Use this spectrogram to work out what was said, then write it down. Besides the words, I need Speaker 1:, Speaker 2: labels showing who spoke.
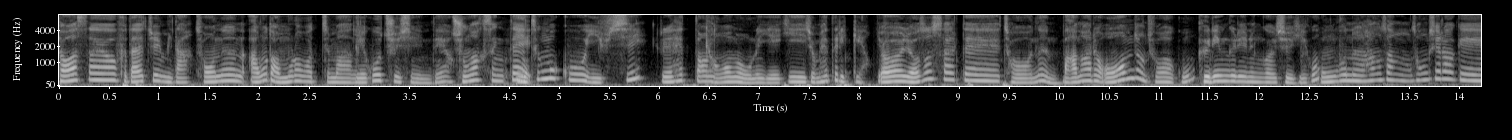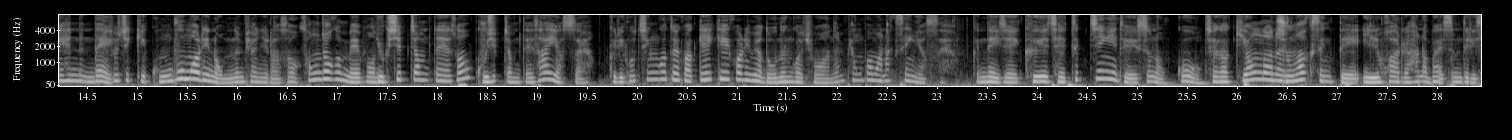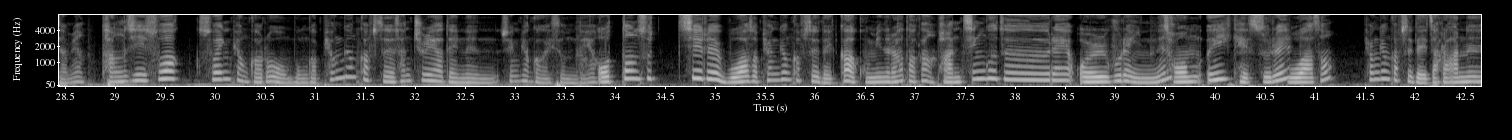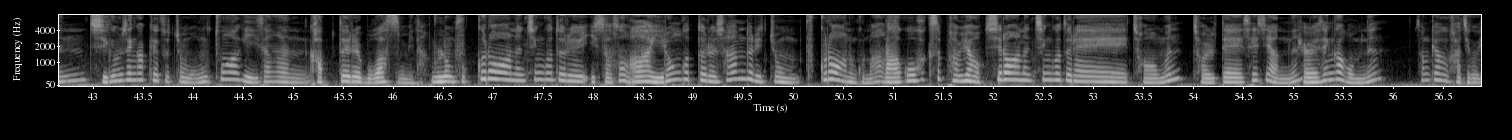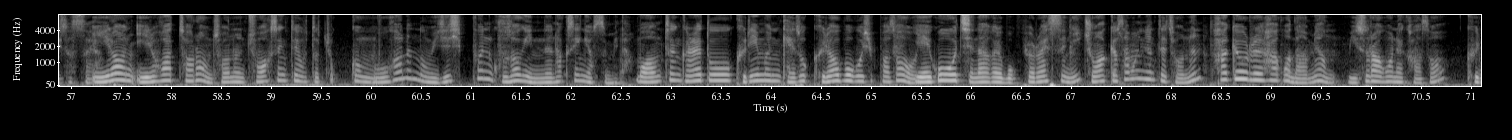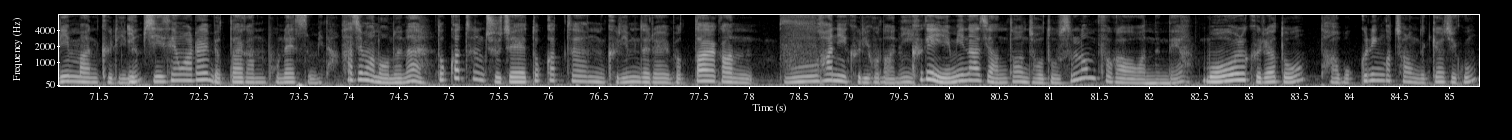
Speaker 1: 저 왔어요 부달주입니다. 저는 아무도 안 물어봤지만 예고 출신인데요. 중학생 때 특목고 입시를 했던 경험을 오늘 얘기 좀 해드릴게요. 16살 때 저는 만화를 엄청 좋아하고 그림 그리는 걸 즐기고 공부는 항상 성실하게 했는데 솔직히 공부머리는 없는 편이라서 성적은 매번 60점대에서 90점대 사이였어요. 그리고 친구들과 낄낄거리며 노는 걸 좋아하는 평범한 학생이었어요. 근데 이제 그게 제 특징이 될 수는 없고 제가 기억나는 중학생 때 일화를 하나 말씀드리자면 당시 수학 수행평가로 뭔가 평균값을 산출해야 되는 수행평가가 있었는데요. 어떤 수치를 모아서 평균값을 낼까 고민을 하다가 반 친구들의 얼굴에 있는 점의 개수를 모아서 평균값을 내자라는 지금 생각해도 좀 엉뚱하게 이상한 값들을 모았습니다. 물론 부끄러워하는 친구들이 있어서 아 이런 것들을 사람들이 좀 부끄러워하는구나 라고 학습하며 싫어하는 친구들의 점은 절대 세지 않는 별 생각 없는 성격을 가지고 있었어요. 이런 일화처럼 저는 중학생 때부터 조금 뭐 하는 놈이지 싶은 구석이 있는 학생이었습니다. 뭐 아무튼 그래도 그림은 계속 그려보고 싶어서 예고 진학을 목표로 했으니 중학교 3학년 때 저는 하교를 하고 나면 미술학원에 가서 그림만 그리는 입시 생활을 몇 달간 보냈습니다. 하지만 어느 날 똑같은 주제의 똑같은 그림들을 몇 달간 무한히 그리고 나니 크게 예민하지 않던 저도 슬럼프가 왔는데요. 뭘 그려도 다 못 그린 것처럼 느껴지고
